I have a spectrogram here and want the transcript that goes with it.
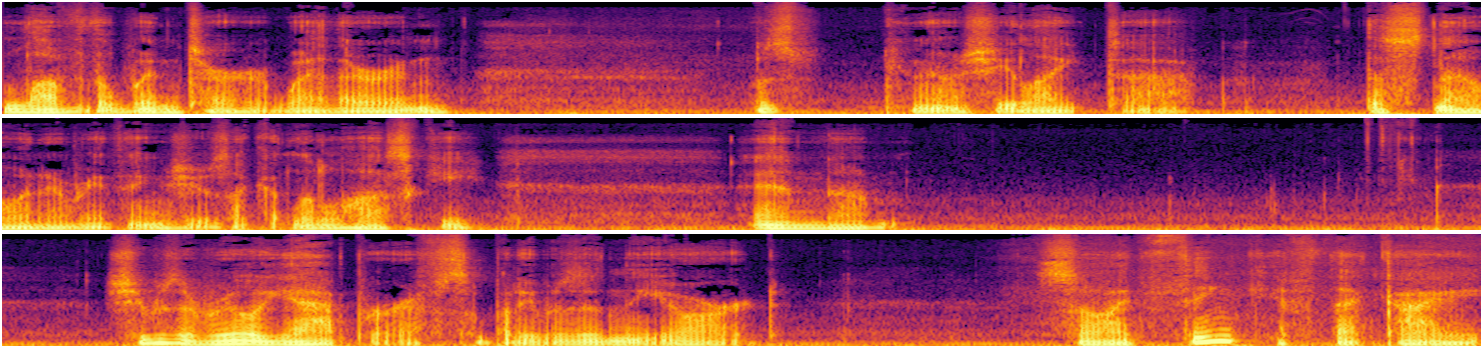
loved the winter weather and was, you know, she liked uh, the snow and everything. She was like a little husky, and um, she was a real yapper if somebody was in the yard. So I think if that guy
